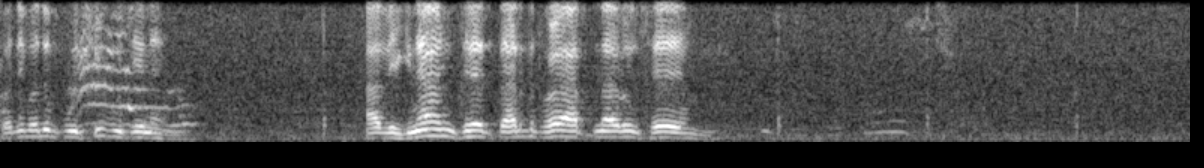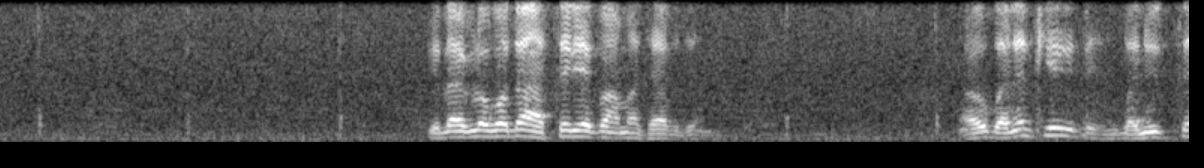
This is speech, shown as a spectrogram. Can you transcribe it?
પછી બધું પૂછ્યું પૂછીને. આ વિજ્ઞાન છે તર્ક ફળ આપનારું છે. કેટલાક લોકો તો આશ્ચર્ય પામે છે આ બધું. આવું બને જ કેવી રીતે? બન્યું જ છે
